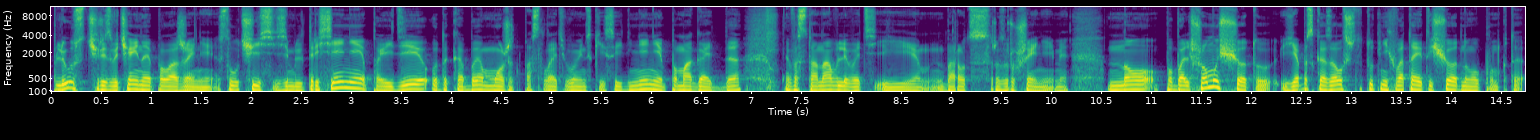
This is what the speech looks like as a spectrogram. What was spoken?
плюс чрезвычайное положение. Случись землетрясение, по идее, ОДКБ может послать воинские соединения, помогать, да, восстанавливать и бороться с разрушениями. Но по большому счету я бы сказал, что тут не хватает еще одного пункта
